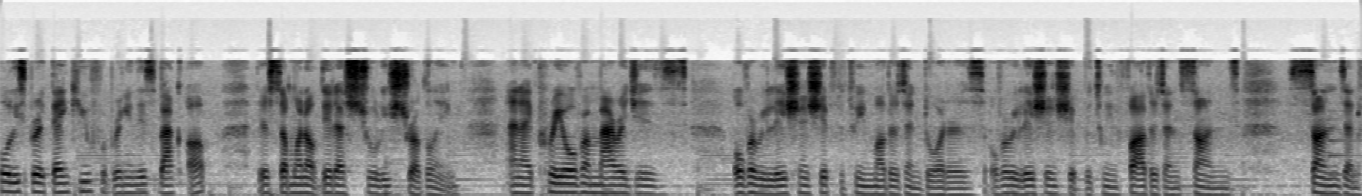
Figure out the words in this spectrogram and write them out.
Holy Spirit, thank you for bringing this back up. There's someone out there that's truly struggling. And I pray over marriages, over relationships between mothers and daughters, over relationship between fathers and sons, sons and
